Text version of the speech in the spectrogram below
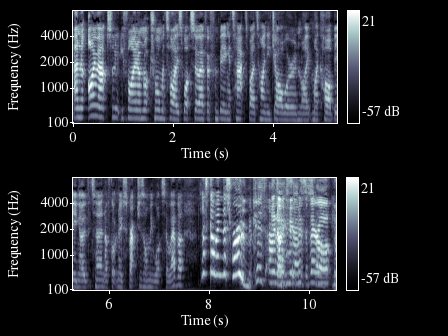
And I'm absolutely fine. I'm not traumatized whatsoever from being attacked by a tiny Jawa and like my car being overturned. I've got no scratches on me whatsoever. Let's go in this room Because as you know, I said it at the very. start, Yeah.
